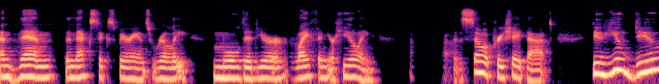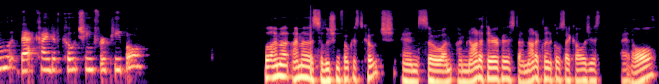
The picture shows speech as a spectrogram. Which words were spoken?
And then the next experience really molded your life and your healing. So appreciate that. Do you do that kind of coaching for people? Well, I'm a I'm a solution focused coach, and so I'm I'm not a therapist. I'm not a clinical psychologist at all.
